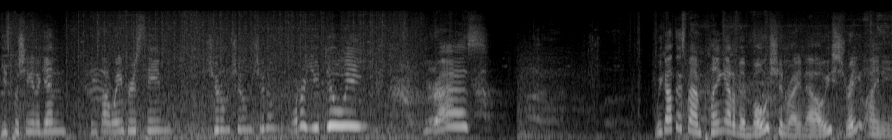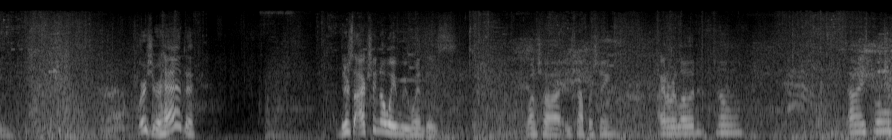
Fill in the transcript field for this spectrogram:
He's pushing it again. He's not waiting for his team. Shoot him, shoot him, shoot him. What are you doing? Your ass. We got this man playing out of emotion right now. He's straight lining. Where's your head? There's actually no way we win this. One shot. He's not pushing. I gotta reload. No. Nice. Boom.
